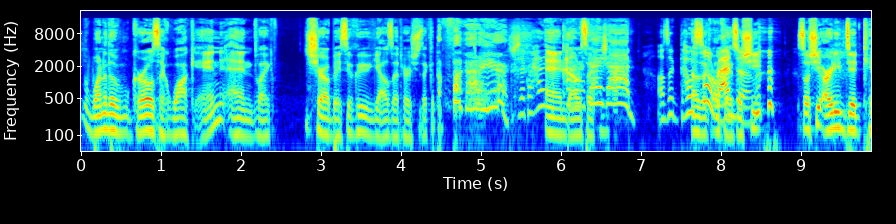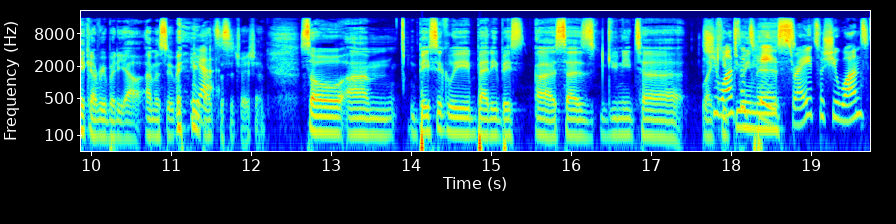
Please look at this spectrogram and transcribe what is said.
one of the girls like walk in and like Cheryl basically yells at her. She's like, "Get the fuck out of here!" She's like, we're having And a I was like- conversation. I was like, that was, was so like, okay, random. so she so she already did kick everybody out. I'm assuming Yeah. that's the situation. So um, basically, Betty bas- uh, says you need to like she wants the tapes, this. right? So she wants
